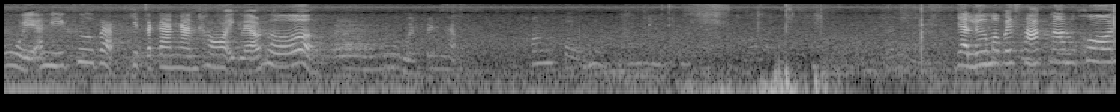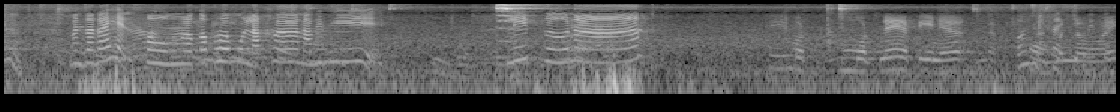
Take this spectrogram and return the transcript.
อุ้ยอันนี้คือแบบกิจการงานทออีกแล้วเธอ เหมือนเป็นแบบห้องโถงอย่าลืมเอาไปซักนะทุกคน มันจะได้เห็นทรงแล้วก็เพิ่มมูลค่านะพี่พี่ๆรีบซื้อนะพี่หมดหมดแน่ปีเนี้ยแบบโอ้ยของใส่มันกิ๊บน้ไม่อเป็ยน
